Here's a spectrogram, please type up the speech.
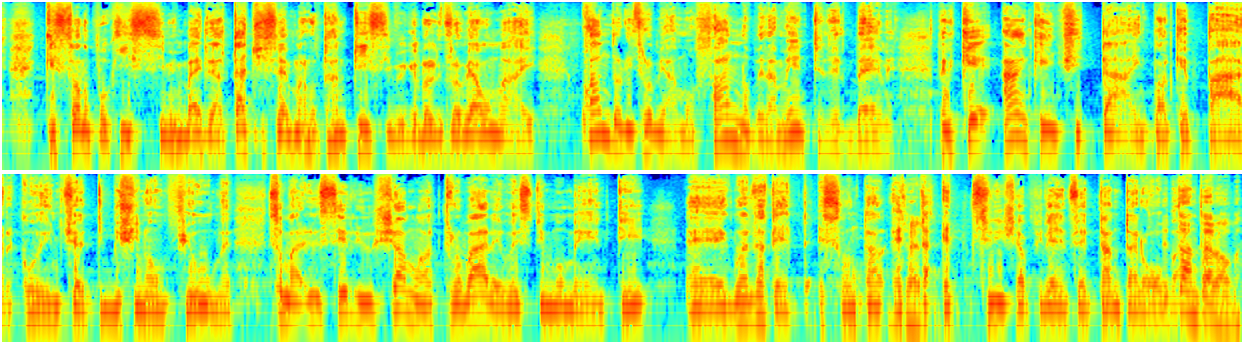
che sono pochissimi, ma in realtà ci sembrano tantissimi, che non li troviamo mai, quando li troviamo fanno veramente del bene, perché anche in città, in qualche parco, in certi, vicino a un fiume. Insomma, se riusciamo a trovare questi momenti, eh, guardate, è, è ta- certo. ta- si dice a Firenze, è tanta roba. È tanta roba.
